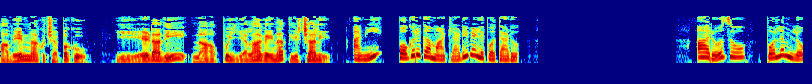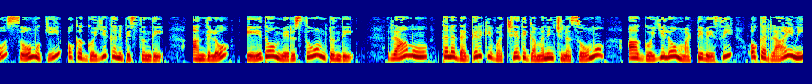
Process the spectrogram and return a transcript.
అవేం నాకు చెప్పకు ఈ ఏడాది నా అప్పు ఎలాగైనా తీర్చాలి. అని పొగరుగా మాట్లాడి వెళ్ళిపోతాడు. ఆ రోజు పొలంలో సోముకి ఒక గొయ్యి కనిపిస్తుంది. అందులో ఏదో మెరుస్తూ ఉంటుంది. రాము తన దగ్గరికి వచ్చేది గమనించిన సోము ఆ గొయ్యిలో మట్టివేసి ఒక రాయిని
